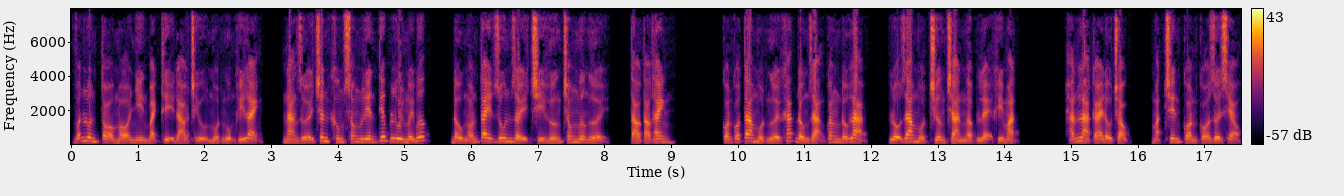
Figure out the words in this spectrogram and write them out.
Vẫn luôn tò mò nhìn bạch thị đảo chịu một ngụm khí lạnh, nàng dưới chân không song liên tiếp lui mấy bước, đầu ngón tay run rẩy chỉ hướng trong mưa người, tào tào thanh. Còn có ta một người khác đồng dạng quăng đấu lạp, lộ ra một trường tràn ngập lệ khí mặt. Hắn là cái đầu trọc, mặt trên còn có giới sẹo.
